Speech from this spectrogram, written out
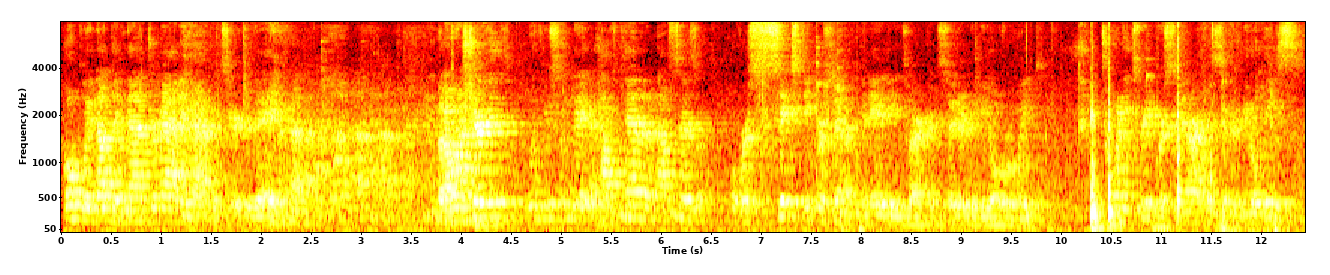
Hopefully nothing that dramatic happens here today. but I want to share with you some data. Health Canada now says over 60% of Canadians are considered to be overweight. 23% are considered to be obese.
